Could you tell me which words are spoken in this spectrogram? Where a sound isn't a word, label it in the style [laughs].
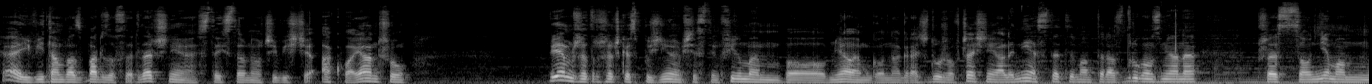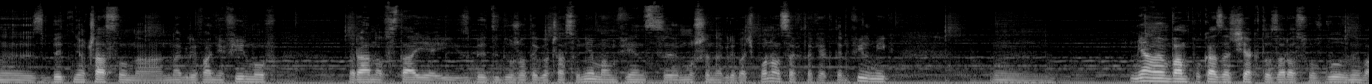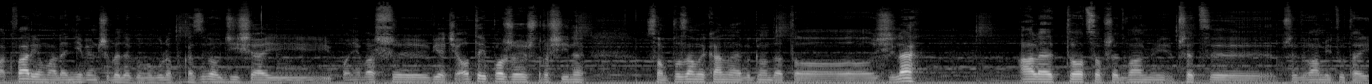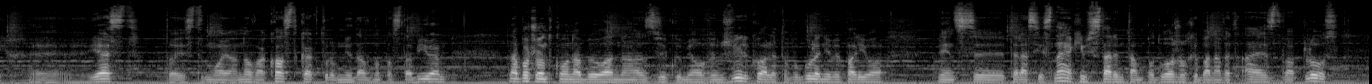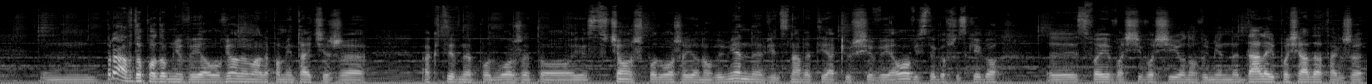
Hej, witam Was bardzo serdecznie. Z tej strony oczywiście Aqua Janczu. Wiem, że troszeczkę spóźniłem się z tym filmem, bo miałem go nagrać dużo wcześniej, ale niestety mam teraz drugą zmianę, przez co nie mam e, zbytnio czasu na nagrywanie filmów. Rano wstaję i zbyt dużo tego czasu nie mam, więc e, muszę nagrywać po nocach, tak jak ten filmik. Mm, Miałem Wam pokazać, jak to zarosło w głównym akwarium, ale nie wiem, czy będę go w ogóle pokazywał dzisiaj, ponieważ y, wiecie, o tej porze już rośliny są pozamykane, wygląda to źle, ale to, co przed Wami, przed, y, przed wami tutaj y, jest, to jest moja nowa kostka, którą niedawno postawiłem. Na początku ona była na zwykłym jałowym żwirku, ale to w ogóle nie wypaliło, więc teraz jest na jakimś starym tam podłożu, chyba nawet AS2+. Mm, Prawdopodobnie wyjałowionym, ale pamiętajcie, że aktywne podłoże to jest wciąż podłoże jonowymienne, więc nawet jak już się wyjałowi z tego wszystkiego, y, swoje właściwości jonowymienne dalej posiada, także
